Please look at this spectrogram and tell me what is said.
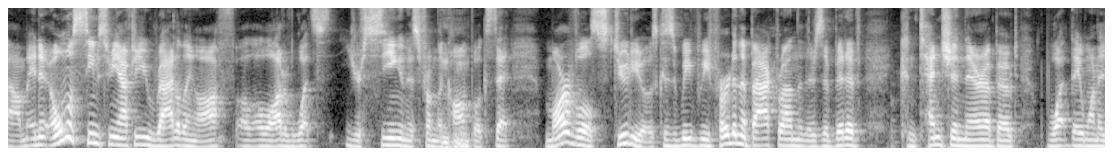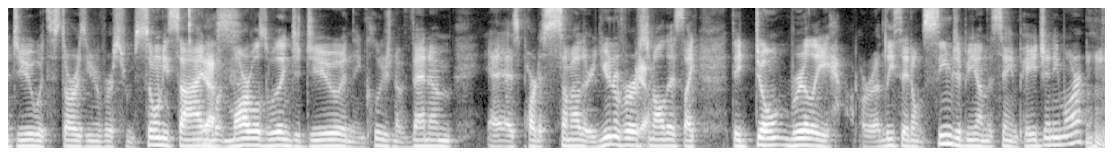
Um, and it almost seems to me after you rattling off a, a lot of what's you're seeing in this from Mm-hmm. the comic books that Marvel Studios, because we've we've heard in the background that there's a bit of contention there about what they want to do with the Star Wars universe from Sony side, and what Marvel's willing to do, and the inclusion of Venom as part of some other universe Yeah. and all this. Like they don't really, or at least they don't seem to be on the same page anymore. Mm-hmm.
